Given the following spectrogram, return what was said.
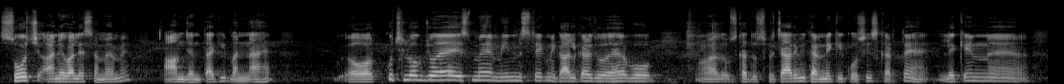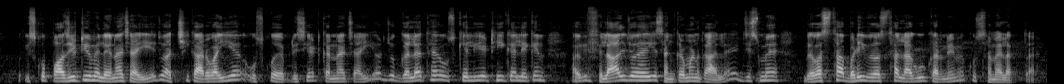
सोच आने वाले समय में आम जनता की बनना है। और कुछ लोग जो है, इसमें मीन मिस्टेक निकाल कर जो है, वो उसका दुष्प्रचार भी करने की कोशिश करते हैं, लेकिन इसको पॉजिटिव में लेना चाहिए, जो अच्छी कार्रवाई है, उसको अप्रिसिएट करना चाहिए और जो गलत है, उसके लिए ठीक है, लेकिन अभी फ़िलहाल जो है ये संक्रमण काल है, जिसमें व्यवस्था, बड़ी व्यवस्था लागू करने में कुछ समय लगता है।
